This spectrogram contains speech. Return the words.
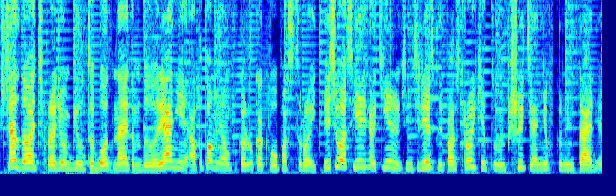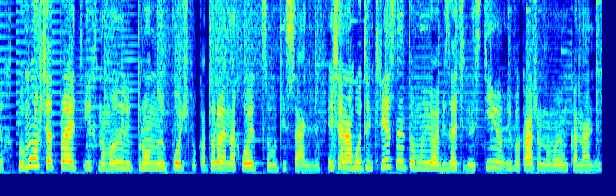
Сейчас давайте пройдем билд-бот на этом Делариане, а потом я вам покажу, как его построить. Если у вас есть какие-нибудь интересные постройки, то напишите о них в комментариях. Вы можете отправить их на мою электронную почту, которая находится в описании. Если она будет интересной, то мы ее обязательно снимем и покажем на моем канале.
